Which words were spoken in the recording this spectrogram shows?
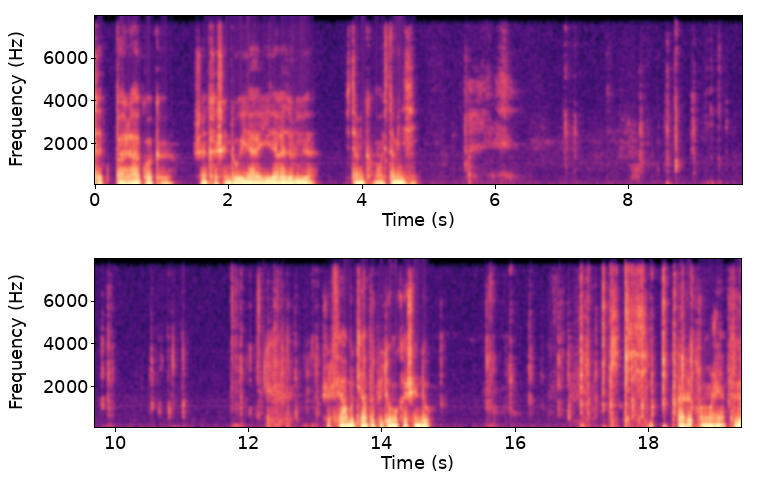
peut-être pas là, quoique. J'ai un crescendo, il, il est résolu. Il se termine comment? Il se termine ici. Vais le faire aboutir un peu plus tôt mon crescendo. Ici à le prolonger un peu.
